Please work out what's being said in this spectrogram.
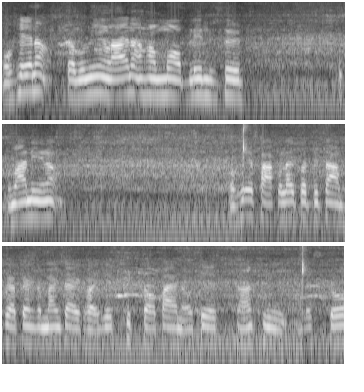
โอเคเนาะกับบุญยังร้ายเนาะเฮามอบลินซื่อประมาณนี้เนาะ โอเค ฝากกดไลค์กดติดตามเพื่อเป็นกำลังใจขอให้คลิปต่อไปนะโอเคสาธุ let's go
